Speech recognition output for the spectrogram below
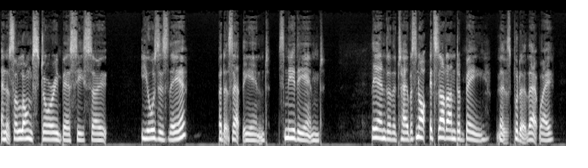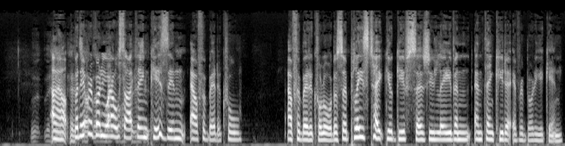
and it's a long story, Bessie, so yours is there, but it's at the end. It's near the end. The end of the table. It's not. It's not under B. Let's yeah. put it that way. Uh, but everybody else, I think, is in alphabetical alphabetical order. So please take your gifts as you leave and, and thank you to everybody again.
